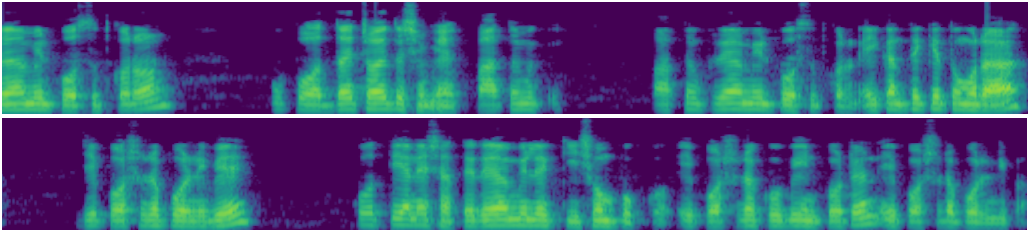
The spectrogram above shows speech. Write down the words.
রেয়ামিল প্রস্তুতকরণ, উপ অধ্যায়, ছয় দশমিক এক, প্রাথমিক প্রাথমিক রেয়ামিল প্রস্তুতকরণ। এখান থেকে তোমরা যে প্রশ্নটা পড়ে নিবে, কোতিয়ানের সাথে রেয়ামিলের কি সম্পর্ক? এই প্রশ্নটা খুবই ইম্পর্টেন্ট এই প্রশ্নটা পড়ে নিবা।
